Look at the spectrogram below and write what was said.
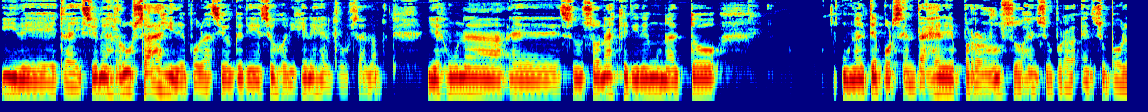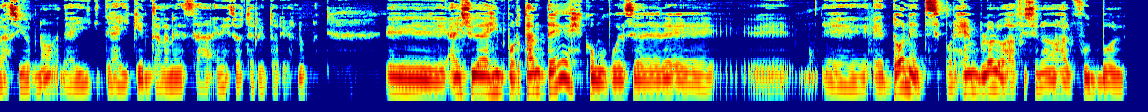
y de tradiciones rusas y de población que tiene sus orígenes en Rusia, ¿no? Y es una, eh, son zonas que tienen un alto un alto porcentaje de prorrusos en su, en su población, ¿no? De ahí, de ahí que entrarán en, esa, en estos territorios, ¿no? Eh, hay ciudades importantes, como puede ser eh, eh, Donetsk, por ejemplo. Los aficionados al fútbol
